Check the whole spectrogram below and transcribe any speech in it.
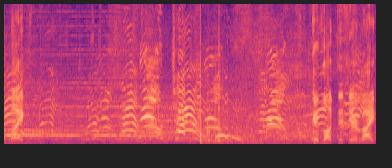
up, Mike. Good luck this year, Mike.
